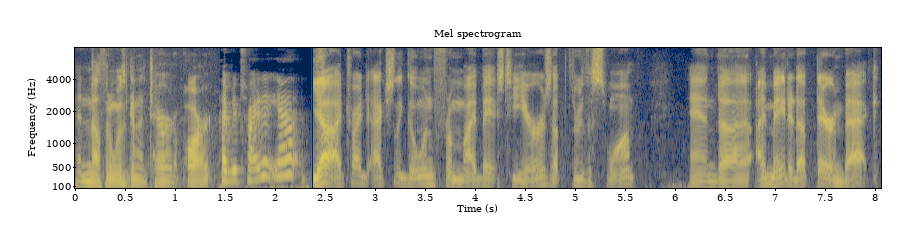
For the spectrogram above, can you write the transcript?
and nothing was going to tear it apart. Have you tried it yet? Yeah, I tried actually going from my base to yours up through the swamp, and uh, I made it up there and back.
